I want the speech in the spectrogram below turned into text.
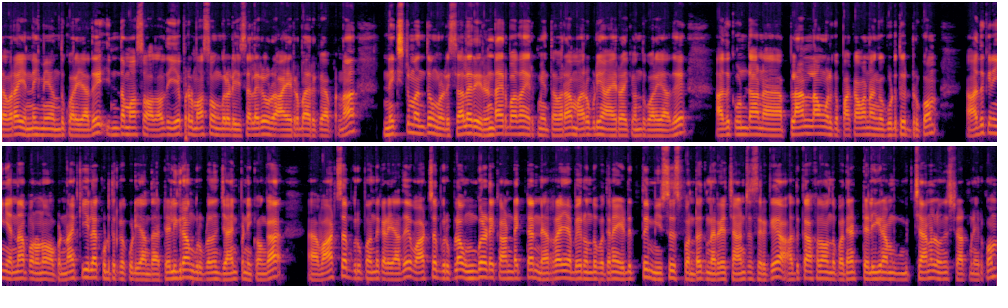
தவிர என்றைக்குமே வந்து குறையாது. இந்த மாதம் அதாவது ஏப்ரல் மாதம் உங்களுடைய சேலரி ஒரு ஆயிரரூபா இருக்குது அப்படின்னா நெக்ஸ்ட் மந்த் உங்களுடைய சேலரி ரெண்டாயிரரூபா தான் இருக்குமே தவிர மறுபடியும் ஆயிரரூபாய்க்கு வந்து குறையாது. அதுக்கு உண்டான பிளான்லாம் உங்களுக்கு பக்காவாக நாங்கள் கொடுத்துட்ருக்கோம். அதுக்கு நீங்கள் என்ன பண்ணணும் அப்படின்னா கீழே கொடுத்துருக்கக்கூடிய அந்த டெலிகிராம் குரூப்பில் வந்து ஜாயின் பண்ணிக்கோங்க. வாட்ஸ்அப் குரூப் வந்து கிடையாது. வாட்ஸ்அப் குரூப்பில் உங்களுடைய காண்டாக்டை நிறைய பேர் வந்து பார்த்தீங்கன்னா எடுத்து மிஸ்யூஸ் பண்ணுறதுக்கு நிறைய சான்சஸ் இருக்குது அதுக்காக தான் வந்து பார்த்தீங்கன்னா டெலிகிராம் சேனல் வந்து ஸ்டார்ட் பண்ணியிருக்கோம்.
